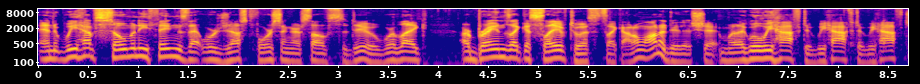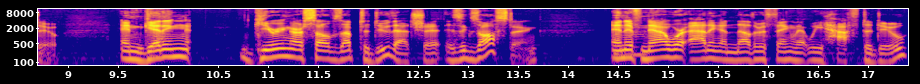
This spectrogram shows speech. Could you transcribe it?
And we have so many things that we're just forcing ourselves to do. We're like, our brain's like a slave to us. It's like, I don't want to do this shit. And we're like, well, we have to, we have to, we have to. And getting, gearing ourselves up to do that shit is exhausting. And if now we're adding another thing that we have to do,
